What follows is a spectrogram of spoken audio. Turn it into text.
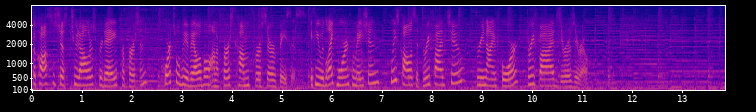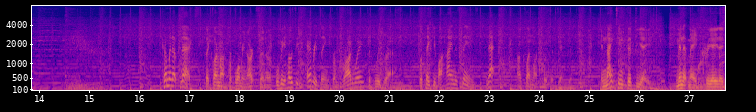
The cost is just $2 per day per person. Courts will be available on a first come, first-served basis. If you would like more information, please call us at 352 Coming up next, the Clermont Performing Arts Center will be hosting everything from Broadway to bluegrass. We'll take you behind the scenes next on Choice of Champions. In 1958, Minute Maid created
